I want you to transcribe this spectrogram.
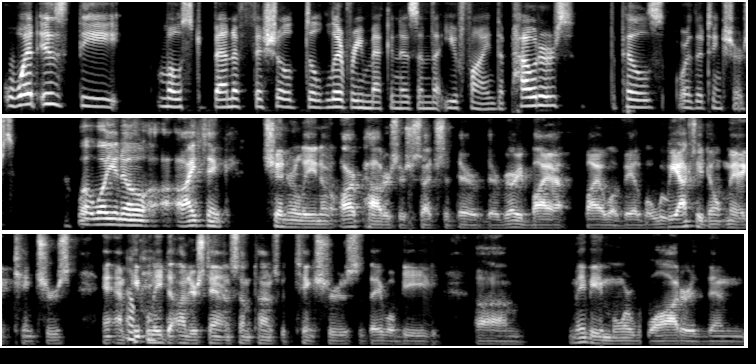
what is the most beneficial delivery mechanism that you find the powders the pills or the tinctures well well you know i think generally you know our powders are such that they're they're very bio bioavailable we actually don't make tinctures and, and people need to understand sometimes with tinctures they will be um, maybe more water than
